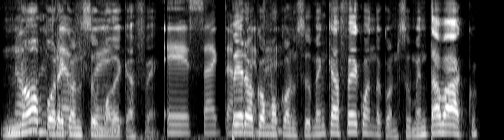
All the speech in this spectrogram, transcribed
no, No, por el café. consumo de café. Exactamente. Pero como consumen café cuando consumen tabaco,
